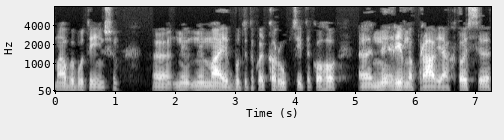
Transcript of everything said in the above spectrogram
Мав би бути іншим. Е, Не, не має бути такої корупції, такого е, нерівноправ'я. Хтось е,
